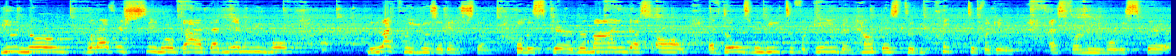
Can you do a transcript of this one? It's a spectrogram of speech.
You know whatever sin, oh God, that the enemy will likely use against them. Holy Spirit, remind us all of those we need to forgive and help us to be quick to forgive. As for me, Holy Spirit,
